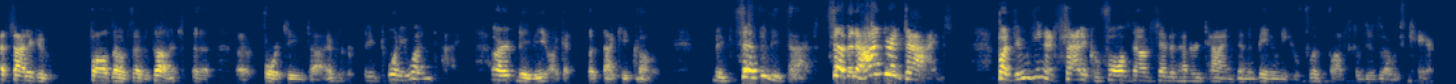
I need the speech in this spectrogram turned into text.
a tzaddik who falls down seven times, uh, uh, 14 times, or 21 times or maybe, okay, let's not keep going, maybe 70 times, 700 times. But there's a tzaddik who falls down 700 times and a Benoni who flip flops because there's always care.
